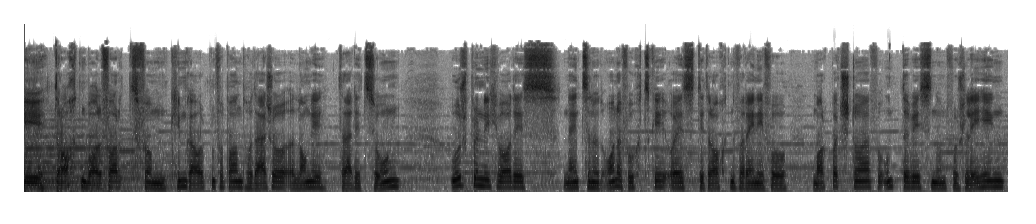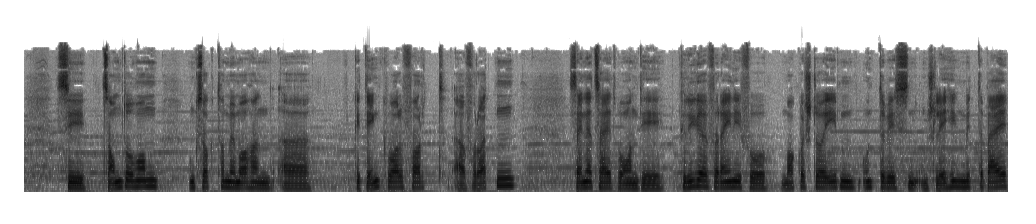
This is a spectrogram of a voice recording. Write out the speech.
Die Trachtenwallfahrt vom Chiemgau Alpenverband hat auch schon eine lange Tradition. Ursprünglich war das 1951, als die Trachtenvereine von Marquardstein, von Unterwessen und von Schlehing sie zusammen haben und gesagt haben, wir machen eine Gedenkwallfahrt auf Ratten. Seinerzeit waren die Kriegervereine von Marquardstein eben, Unterwessen und Schlehing mit dabei.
